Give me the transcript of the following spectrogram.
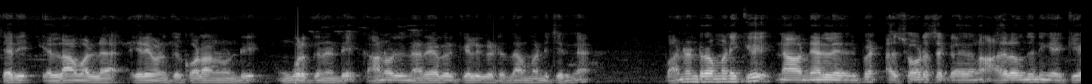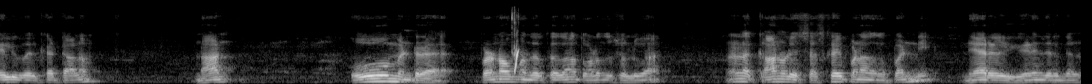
சரி எல்லாம் வல்ல. இறைவனுக்கு கொடான நன்றி. உங்களுக்கு நன்றி. காணொலியில் நிறையா பேர் கேள்வி கேட்டு தான் மன்னிச்சிருங்க. பன்னெண்டரை மணிக்கு நான் நேரில் இருப்பேன் அது சோடச சக்கரம் அதில் வந்து நீங்கள் கேள்வி கேட்டாலும் நான் ஓம் என்ற பிரணவ மந்திரத்தை தான் தொடர்ந்து சொல்லுவேன். அதனால் காணொலியை சப்ஸ்கிரைப் பண்ணாதவங்க பண்ணி நேரில் இணைந்திருங்கள்.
